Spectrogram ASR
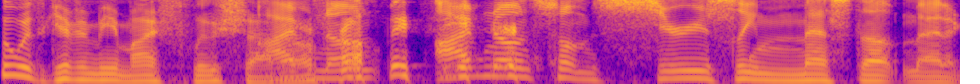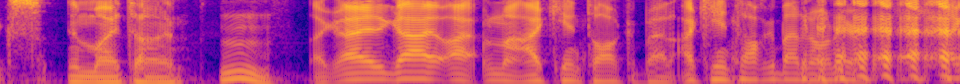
who was giving me my flu shot? I've known I've known some seriously messed up medics in my time. Like I had a guy. I, no, I can't talk about it. I can't talk about it on air. I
